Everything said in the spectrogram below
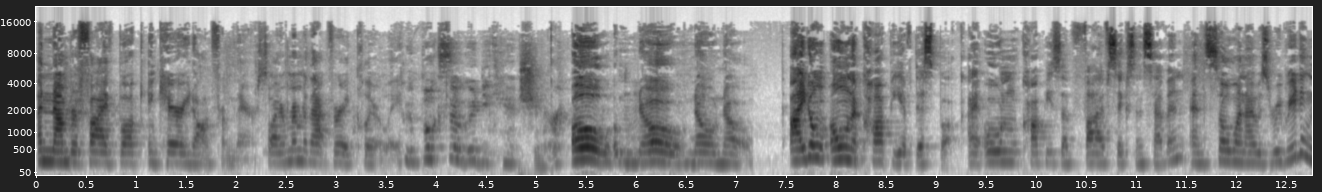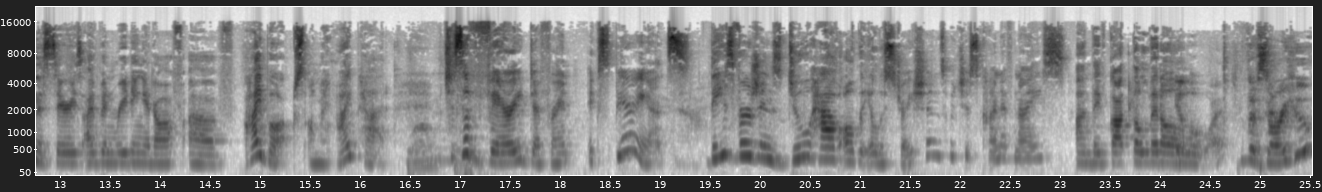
a number five book and carried on from there. So I remember that very clearly. The book's so good you can't share. Oh, mm-hmm. no, no, no. I don't own a copy of this book. I own copies of five, six, and seven. And so when I was rereading this series, I've been reading it off of iBooks on my iPad, which is a very different experience. These versions do have all the illustrations, which is kind of nice. Um, they've got the little what? The sorry who?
